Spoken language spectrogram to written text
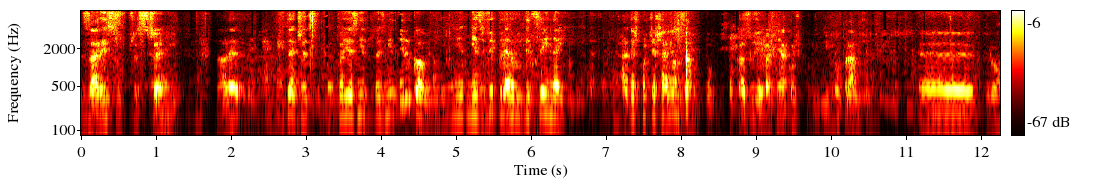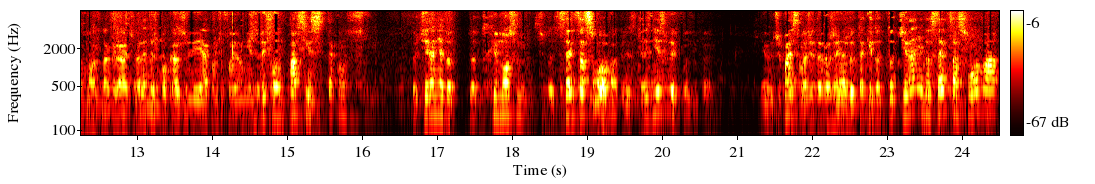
zarysów przestrzeni. No ale widać, że to- jest nie, to jest nie tylko nie, niezwykle erudycyjne, ale też pocieszające, bo pokazuje właśnie jakąś prawdzie, e, którą można grać, ale też pokazuje jakąś twoją niezwykłą pasję z taką docierania do, do chymosu, do serca słowa. To jest, to jest niezwykłe zupełnie. Nie wiem, czy Państwo macie te wrażenia, do, takie do, docieranie do serca słowa,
